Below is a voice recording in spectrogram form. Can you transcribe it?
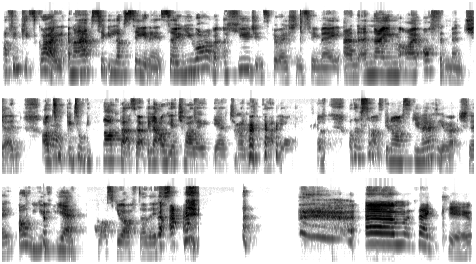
i think it's great and i absolutely love seeing it. So you are a huge inspiration to me and a name i often mention. I'll talk, be talking to mark about that i'll be like oh yeah charlie yeah charlie did that yeah. Oh there was something i was going to ask you earlier actually. Oh you yeah i'll ask you after this um, thank you.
